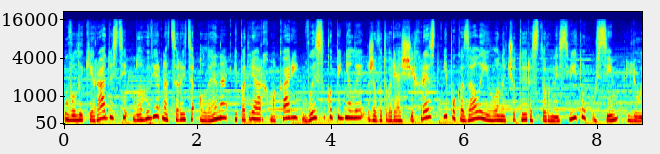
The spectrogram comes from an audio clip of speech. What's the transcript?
У великій радості благовірна цариця Олена і патріарх Макарій високо підняли животворящий хрест і показали його на чотири сторони світу усім людям.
